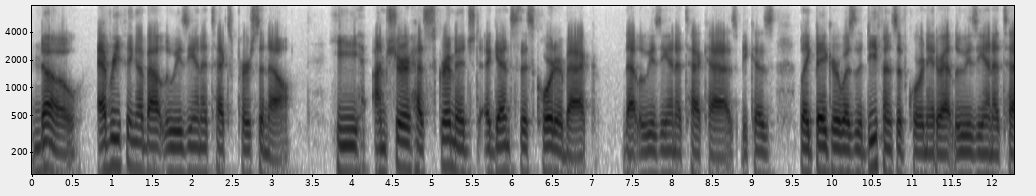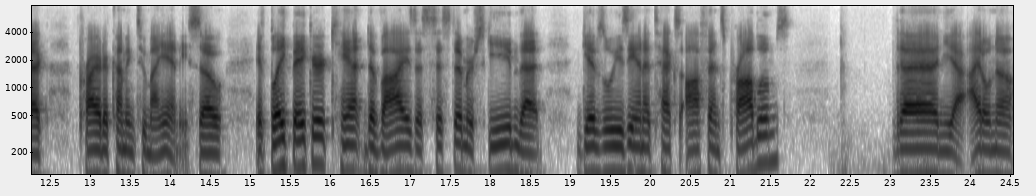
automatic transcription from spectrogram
know everything about Louisiana Tech's personnel. He, I'm sure, has scrimmaged against this quarterback that Louisiana Tech has because Blake Baker was the defensive coordinator at Louisiana Tech prior to coming to Miami. So if Blake Baker can't devise a system or scheme that gives Louisiana Tech's offense problems, then yeah, I don't know.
